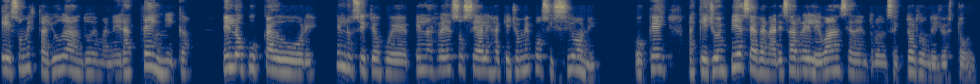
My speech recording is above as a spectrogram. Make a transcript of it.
eso me está ayudando de manera técnica en los buscadores, en los sitios web, en las redes sociales, a que yo me posicione, ¿ok? A que yo empiece a ganar esa relevancia dentro del sector donde yo estoy.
